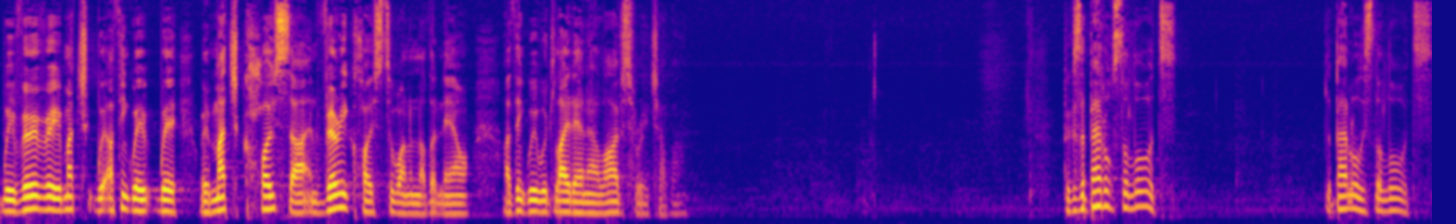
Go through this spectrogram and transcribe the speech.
we're very, very much, I think we're, we're, we're much closer and very close to one another now. I think we would lay down our lives for each other. Because the battle's the Lord's. The battle is the Lord's.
